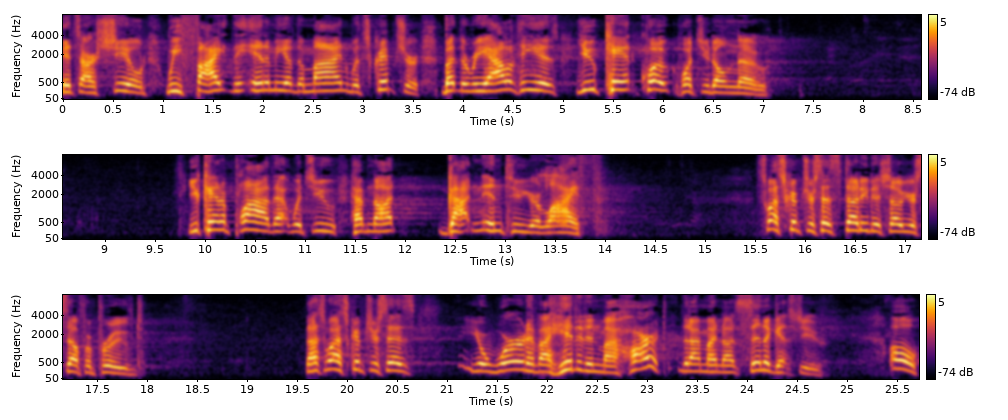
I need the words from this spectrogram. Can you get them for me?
it's our shield. We fight the enemy of the mind with Scripture, but the reality is you can't quote what you don't know. You can't apply that which you have not gotten into your life. That's why Scripture says, study to show yourself approved. That's why Scripture says, Your word have I hid it in my heart that I might not sin against you. Oh,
